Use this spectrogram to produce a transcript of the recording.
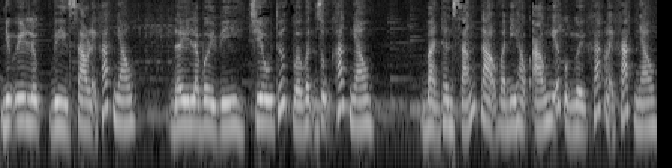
nhưng uy lực vì sao lại khác nhau? Đây là bởi vì chiêu thức và vận dụng khác nhau. Bản thân sáng tạo và đi học áo nghĩa của người khác lại khác nhau.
